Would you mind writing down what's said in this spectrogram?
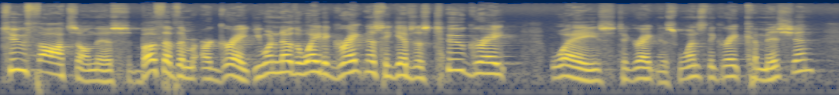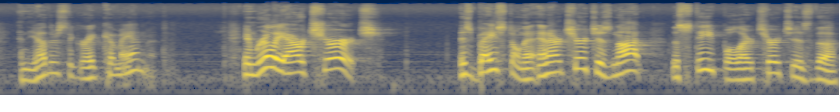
two thoughts on this. Both of them are great. You want to know the way to greatness? He gives us two great ways to greatness. One's the Great Commission, and the other's the Great Commandment. And really, our church is based on that. And our church is not the steeple, our church is the,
